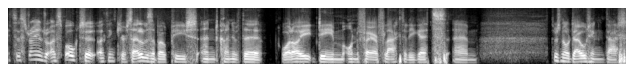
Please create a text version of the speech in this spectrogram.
it's a strange. I've spoke to I think yourselves about Pete and kind of the what I deem unfair flack that he gets. Um, there's no doubting that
